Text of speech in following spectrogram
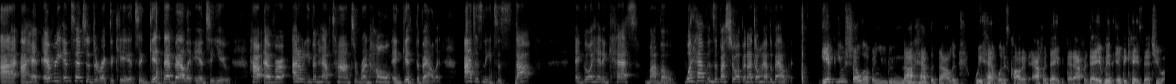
I I had every intention, Director Kidd, to get that ballot into you. However, I don't even have time to run home and get the ballot. I just need to stop and go ahead and cast my vote. What happens if I show up and I don't have the ballot? If you show up and you do not have the ballot, we have what is called an affidavit. That affidavit indicates that you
